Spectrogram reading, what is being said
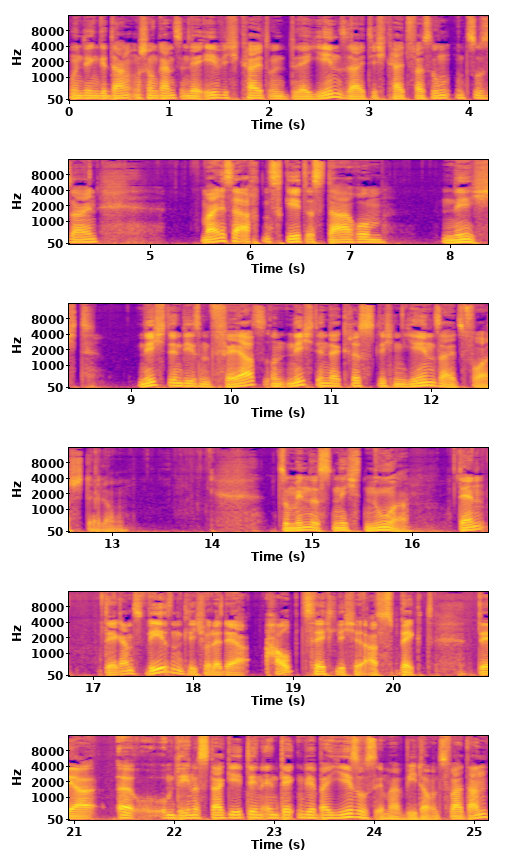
und den Gedanken schon ganz in der Ewigkeit und der Jenseitigkeit versunken zu sein. Meines Erachtens geht es darum nicht. Nicht in diesem Vers und nicht in der christlichen Jenseitsvorstellung. Zumindest nicht nur. Denn der ganz wesentliche oder der hauptsächliche Aspekt, der äh, um den es da geht, den entdecken wir bei Jesus immer wieder. Und zwar dann,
